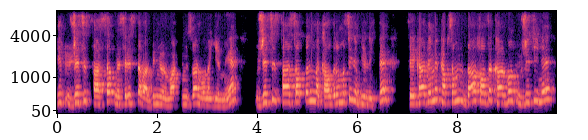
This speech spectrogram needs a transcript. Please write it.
bir ücretsiz tahsisat meselesi de var. Bilmiyorum vaktimiz var mı ona girmeye. Ücretsiz tahsisatların da kaldırılmasıyla birlikte SKDM kapsamında daha fazla karbon ücretiyle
